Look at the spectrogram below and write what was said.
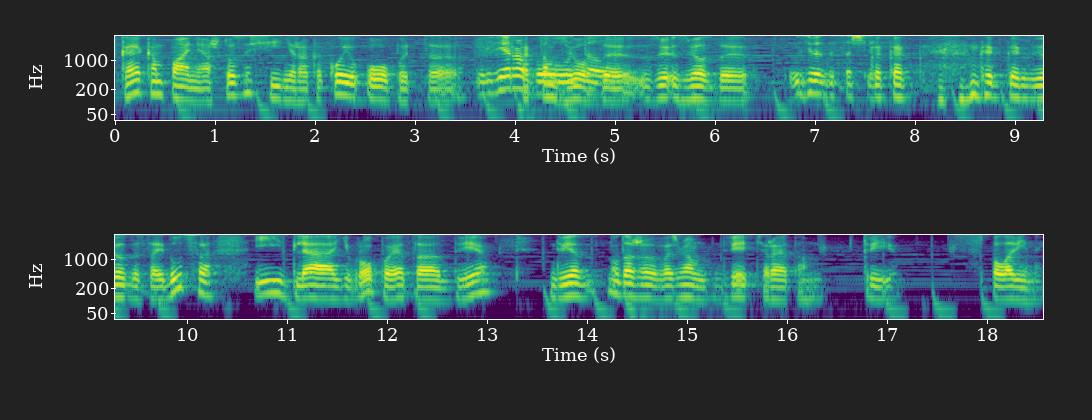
какая компания, а что за синьора, какой опыт, э, Где как там работал? звезды, зве- звезды Звезды как, сошлись. как, как, как звезды сойдутся. И для Европы это две, две ну даже возьмем 2-3 с половиной.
